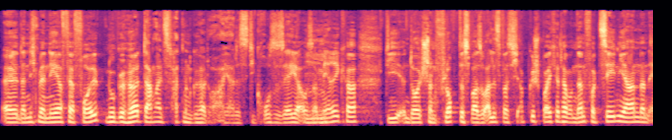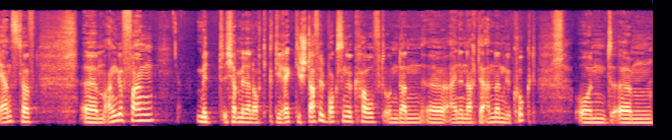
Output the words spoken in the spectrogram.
Äh, dann nicht mehr näher verfolgt, nur gehört. Damals hat man gehört, oh ja, das ist die große Serie aus Amerika, die in Deutschland floppt. Das war so alles, was ich abgespeichert habe. Und dann vor zehn Jahren dann ernsthaft ähm, angefangen mit, ich habe mir dann auch direkt die Staffelboxen gekauft und dann äh, eine nach der anderen geguckt und ähm,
